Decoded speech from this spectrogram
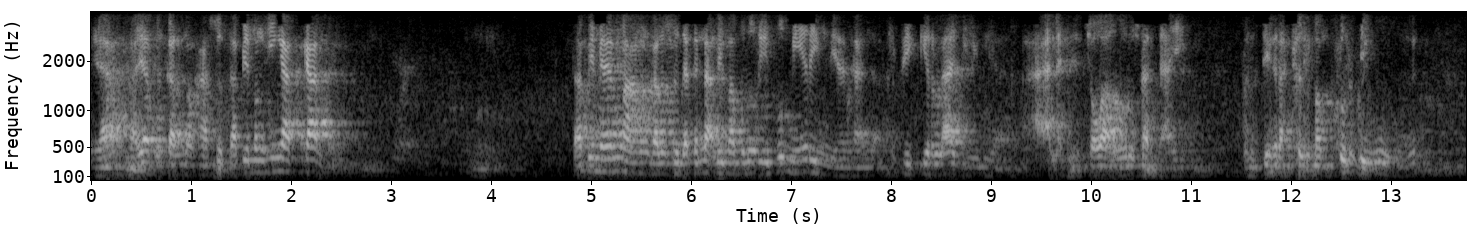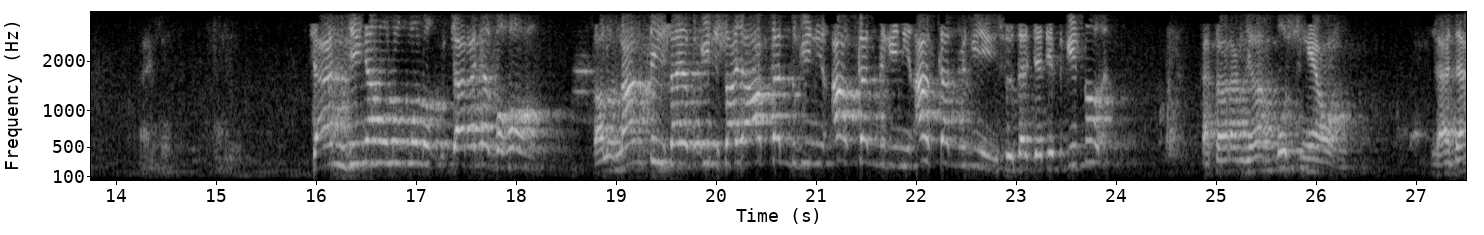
Ya, saya bukan menghasut tapi mengingatkan. Tapi memang kalau sudah kena 50 ribu miring dia kan berpikir lagi dia. Alah, coba urusan naik. Penting ke 50 ribu. Janjinya muluk-muluk, caranya bohong. Kalau nanti saya begini, saya akan begini, akan begini, akan begini. Sudah jadi begitu, kata orang Jawa, pus ngeong. Nggak ada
